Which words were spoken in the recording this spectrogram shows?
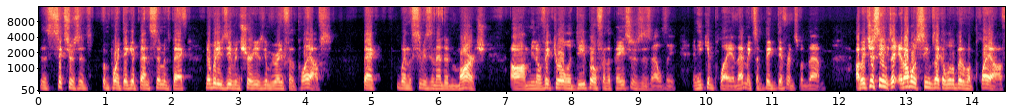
the Sixers at one point they get Ben Simmons back. Nobody was even sure he was going to be ready for the playoffs back when the season ended in March. Um, you know, Victor Oladipo for the Pacers is healthy and he can play, and that makes a big difference with them. Um, it just seems it almost seems like a little bit of a playoff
